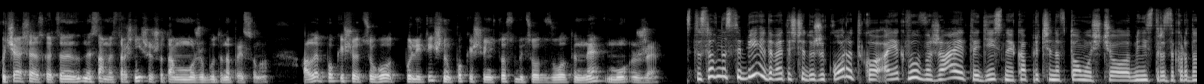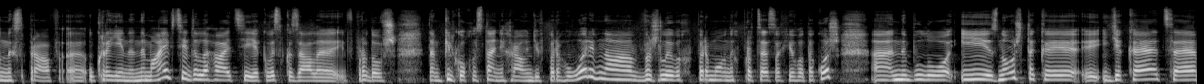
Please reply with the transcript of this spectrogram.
Хоча ще раз кажу, це не, саме страшніше, що там може бути написано. Але поки що цього політично, поки що ніхто собі цього дозволити не може. Стосовно собі, давайте ще дуже коротко. А як ви вважаєте, дійсно, яка причина в тому, що міністр закордонних справ е, України немає в цій делегації, як ви сказали, впродовж там кількох останніх раундів переговорів на важливих перемовних процесах його також е, не було. І знову ж таки, е, яке це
